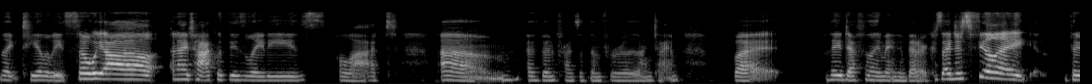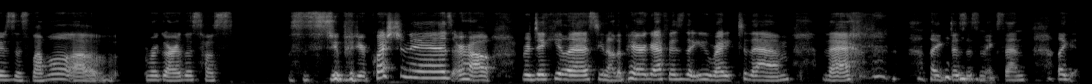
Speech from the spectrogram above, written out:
like Tia Louise. So we all and I talk with these ladies a lot. Um, I've been friends with them for a really long time, but they definitely make me better because I just feel like there's this level of regardless how stupid your question is or how ridiculous you know the paragraph is that you write to them that like does this make sense like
